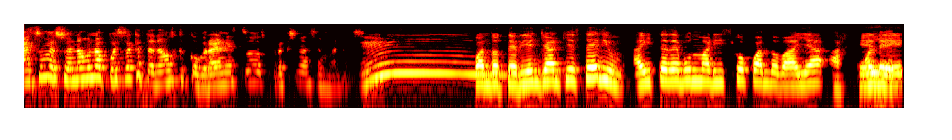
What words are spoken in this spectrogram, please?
a Eso me suena a una apuesta que tenemos que cobrar en estas próximas semanas. Mm. Cuando te vi en Yankee Stadium, ahí te debo un marisco cuando vaya a GL,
